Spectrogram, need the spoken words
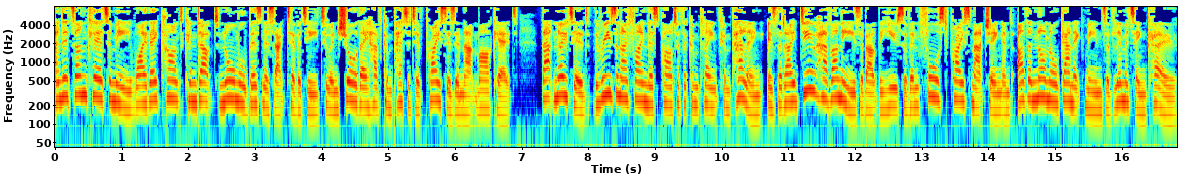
And it's unclear to me why they can't conduct normal business activity to ensure they have competitive prices in that market. That noted, the reason I find this part of the complaint compelling is that I do have unease about the use of enforced price matching and other non-organic means of limiting co.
